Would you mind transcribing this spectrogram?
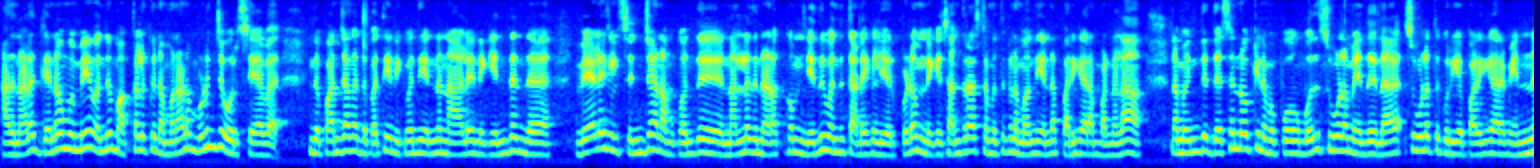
அதனால் தினமுமே வந்து மக்களுக்கு நம்மளால் முடிஞ்ச ஒரு சேவை. இந்த பஞ்சாங்கத்தை பற்றி இன்றைக்கி வந்து என்ன நாள் இன்றைக்கி எந்தெந்த வேலைகள் செஞ்சு செஞ்சால் நமக்கு வந்து நல்லது நடக்கும். எது வந்து தடைகள் ஏற்படும்? இன்றைக்கி சந்திராஷ்டமத்துக்கு நம்ம வந்து என்ன பரிகாரம் பண்ணலாம்? நம்ம இந்த திசை நோக்கி நம்ம போகும்போது சூளம் எதுல சூளத்துக்குரிய பரிகாரம் என்ன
